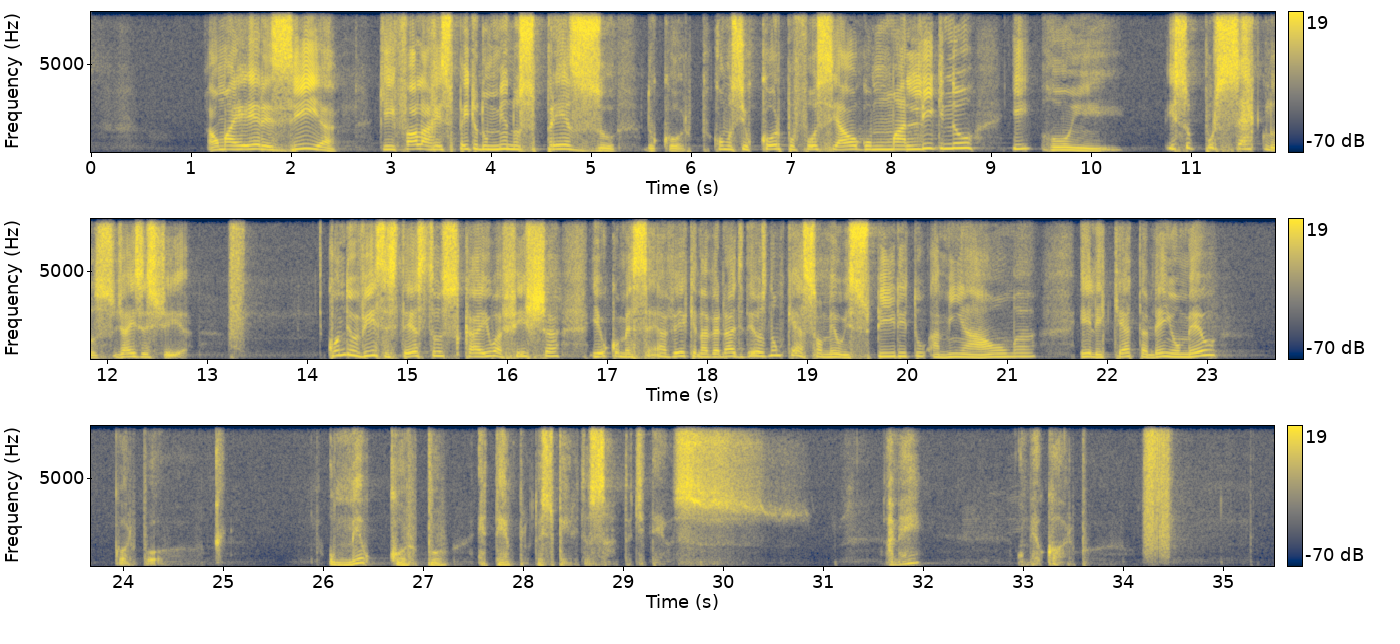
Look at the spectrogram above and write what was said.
Há uma heresia que fala a respeito do menosprezo do corpo, como se o corpo fosse algo maligno e ruim. Isso por séculos já existia. Quando eu vi esses textos, caiu a ficha e eu comecei a ver que, na verdade, Deus não quer só meu espírito, a minha alma, Ele quer também o meu corpo. O meu corpo é templo do Espírito Santo de Deus. Amém? O meu corpo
